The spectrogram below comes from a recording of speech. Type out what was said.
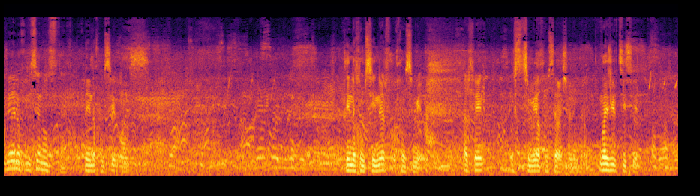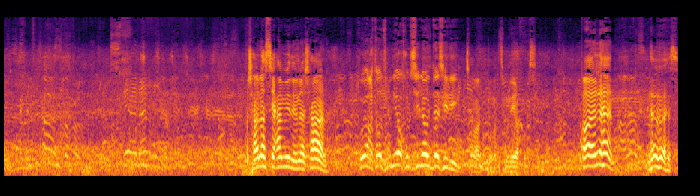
52 ونص 52 اونص 52500 2625 درهم. الله يجيب التيسير شحال السي حميد هنا؟ شحال؟ خويا عطاو 58 ودا سيدي تبارك الله 58 آه الآن. لا بأس.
